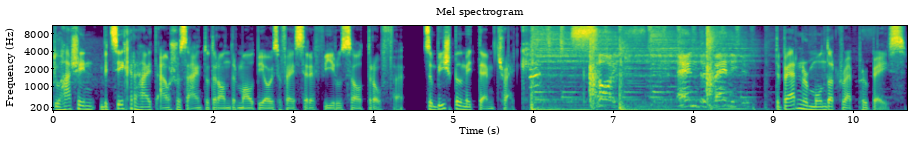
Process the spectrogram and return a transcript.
Du hast ihn mit Sicherheit auch schon das ein oder andere Mal bei uns auf SRF Virus angetroffen. Zum Beispiel mit dem Track. Sorry, Ende weniger. Der Berner Mundart-Rapper Bass.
